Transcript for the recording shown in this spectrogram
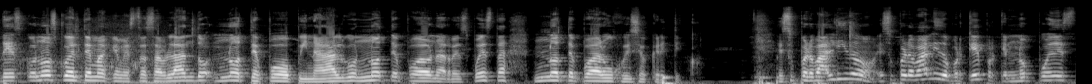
desconozco el tema que me estás hablando, no te puedo opinar algo, no te puedo dar una respuesta, no te puedo dar un juicio crítico. Es súper válido, es súper válido. ¿Por qué? Porque no puedes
